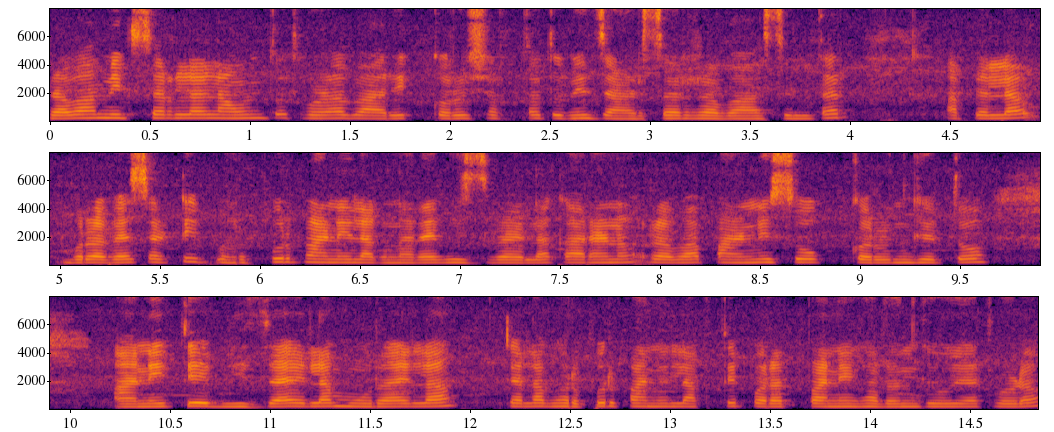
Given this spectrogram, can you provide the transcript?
रवा मिक्सरला लावून तो थोडा बारीक करू शकता. तुम्ही जाडसर रवा असेल तर. आपल्याला रव्यासाठी भरपूर पाणी लागणार आहे भिजवायला. कारण रवा पाणी सोक करून घेतो. आणि ते भिजायला मुरायला त्याला भरपूर पाणी लागते. परत पाणी घालून घेऊया थोडं.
